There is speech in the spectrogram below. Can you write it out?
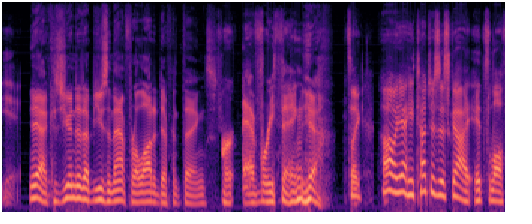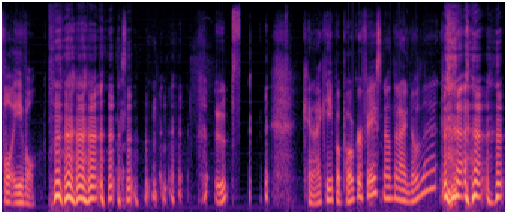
Yeah, Yeah, because you ended up using that for a lot of different things. for everything. Yeah. It's like, oh yeah, he touches this guy. It's lawful evil. Oops. Can I keep a poker face now that I know that?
